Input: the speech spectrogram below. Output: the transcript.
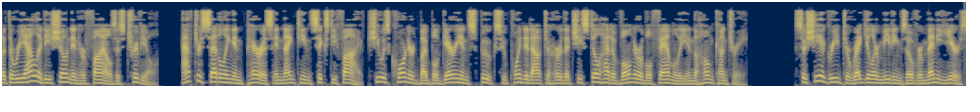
But the reality shown in her files is trivial. After settling in Paris in 1965, she was cornered by Bulgarian spooks who pointed out to her that she still had a vulnerable family in the home country. So she agreed to regular meetings over many years,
